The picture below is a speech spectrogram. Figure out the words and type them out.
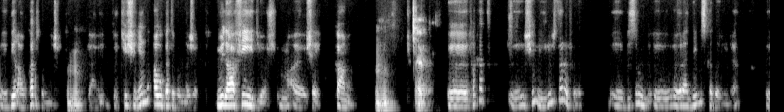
e, bir avukat bulunacak. Hı hı. Yani kişinin avukatı bulunacak. Müdafi diyor e, şey kanun. Hı hı. Evet. E, fakat e, şimdi ilginç tarafı e, bizim e, öğrendiğimiz kadarıyla e,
